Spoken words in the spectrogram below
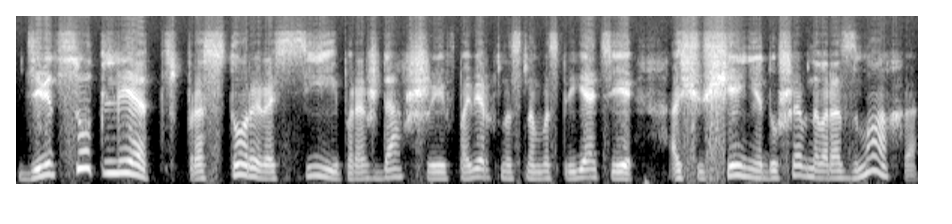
Девятьсот лет просторы России, порождавшие в поверхностном восприятии ощущение душевного размаха,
